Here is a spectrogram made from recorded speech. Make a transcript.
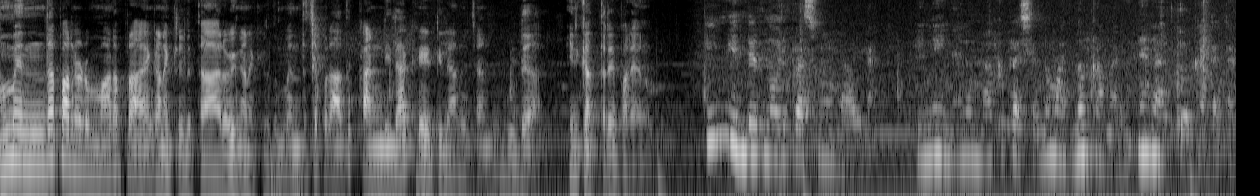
ഉമ്മ എന്താ പറഞ്ഞോട്? ഉമ്മയുടെ പ്രായം കണക്കിലെടുത്ത് ആരോഗ്യം കണക്കിലെടുത്ത് ഉമ്മ എന്താ വെച്ചാൽ അത് കണ്ടില്ല കേട്ടില്ല എന്ന് വെച്ചാൽ വിടുക. എനിക്ക് അത്രേ പറയാനുള്ളൂ. ഇനി എന്റെ ഒരു പ്രശ്നം ഉണ്ടാവില്ല. പിന്നെ ഞാൻ ഉമ്മാക്ക് പ്രശ്നം മരുന്ന് കൊടുക്കാൻ പറഞ്ഞു. ഞാൻ അടുത്ത് വെക്കട്ടെ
